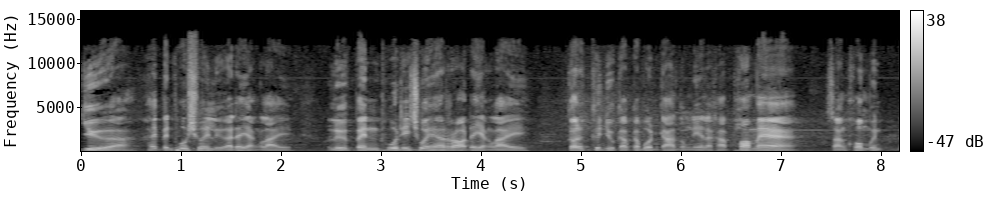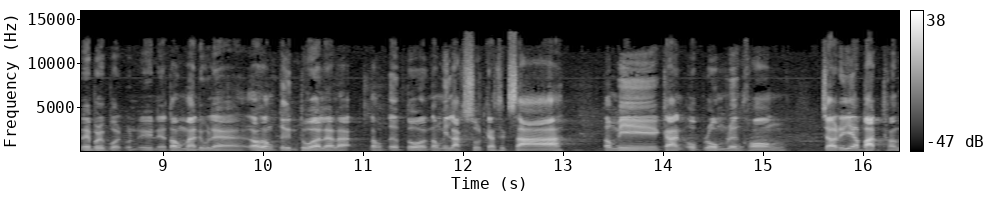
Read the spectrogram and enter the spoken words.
เหยื่อให้เป็นผู้ช่วยเหลือได้อย่างไร หรือเป็นผู้ที่ช่วยให้รอดได้อย่างไร ก็ขึ้นอยู่กับกระบวนการตรงนี้แหละครับ พ่อแม่ สังคมในบริบทอื่นๆเนี่ยต้องมาดูแล เราต้องตื่นตัวแล้วล่ะ ต้องเติบโตต้องมีหลักสูตรการศึกษา ต้องมีการอบรมเรื่องของจริยบัตรของ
